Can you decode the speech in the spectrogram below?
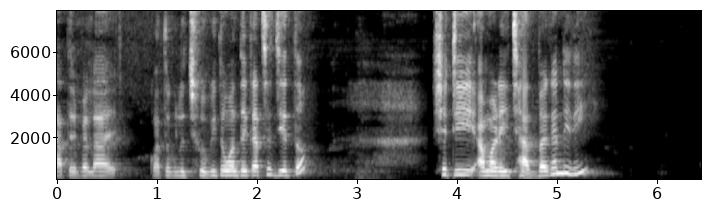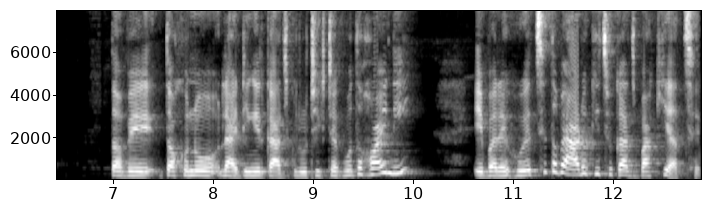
রাতের বেলায় কতগুলো ছবি তোমাদের কাছে যেত। সেটি আমার এই ছাদ বাগানেরই। তবে তখনও লাইটিংয়ের কাজগুলো ঠিকঠাক মতো হয়নি। এবারে হয়েছে, তবে আরও কিছু কাজ বাকি আছে।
